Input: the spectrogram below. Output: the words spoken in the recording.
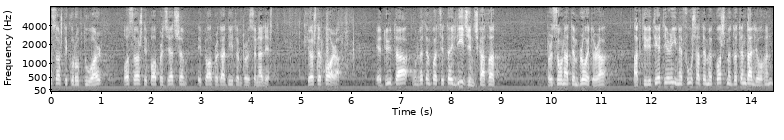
ose është i korruptuar ose është i papërgjegjshëm, i papërgatitur profesionalisht. Kjo është e para. E dyta, unë vetëm po e citoj ligjin çka thotë për zonat e mbrojtura, aktiviteti i ri në fushat e mëposhtme do të ndalohen,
